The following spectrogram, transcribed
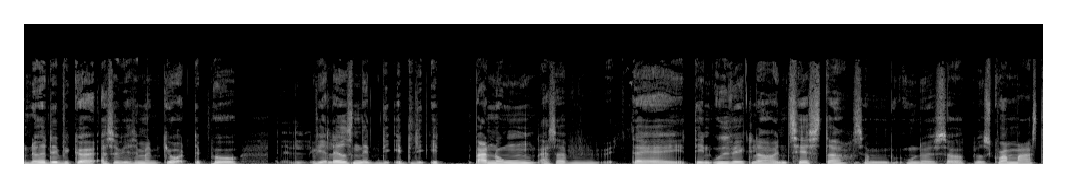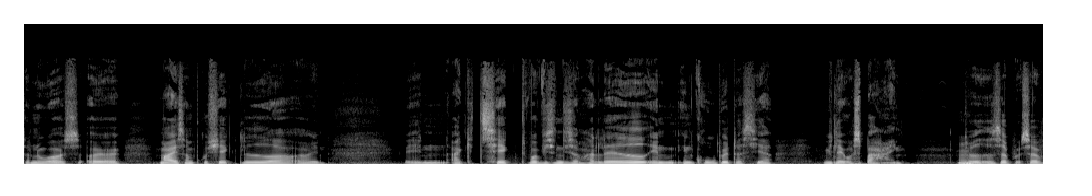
noget af det, vi gør. Altså, vi har simpelthen gjort det på... Vi har lavet sådan et, et, et, et bare nogen, altså der, det er en udvikler og en tester, som hun er så blevet Scrum Master nu også, og mig som projektleder og en, en arkitekt, hvor vi sådan ligesom har lavet en, en gruppe, der siger, vi laver sparring. Mm. Du ved, så, så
